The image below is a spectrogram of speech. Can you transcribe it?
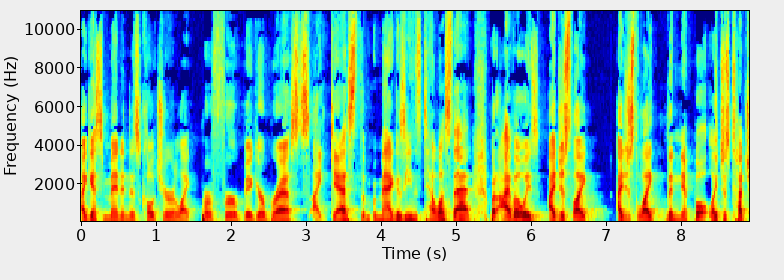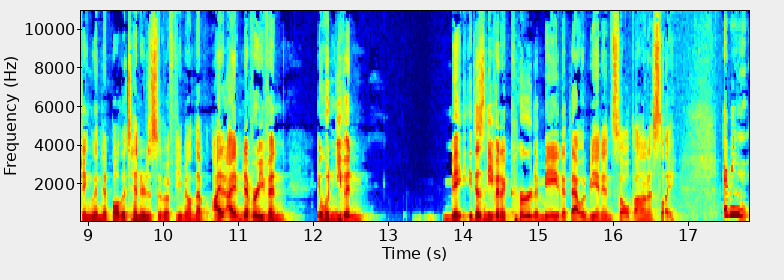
I guess men in this culture like prefer bigger breasts. I guess the magazines tell us that, but I've always I just like I just like the nipple, like just touching the nipple, the tenderness of a female nipple. I, I've never even it wouldn't even make it doesn't even occur to me that that would be an insult. Honestly, I mean,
